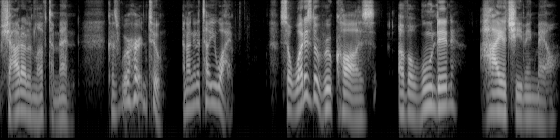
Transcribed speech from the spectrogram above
shout out and love to men because we're hurting too. And I'm going to tell you why. So, what is the root cause of a wounded, high achieving male?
